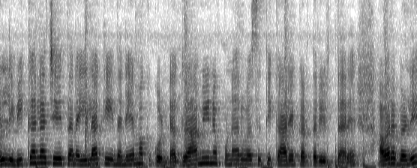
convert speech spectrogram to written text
ಅಲ್ಲಿ ವಿಕಲಚೇತನ ಇಲಾಖೆಯಿಂದ ನೇಮಕಗೊಂಡ ಗ್ರಾಮೀಣ ಪುನರ್ವಸತಿ ಕಾರ್ಯಕರ್ತರು ಇರ್ತಾರೆ. ಅವರ ಬಳಿ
